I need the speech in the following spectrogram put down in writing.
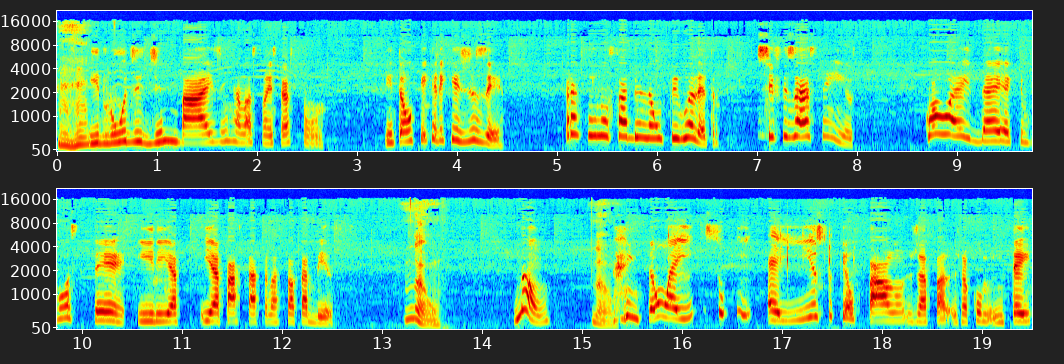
Uhum. Ilude demais em relação a esse assunto. Então, o que, que ele quis dizer? Para quem não sabe ler um pigo letra, se fizessem isso, qual é a ideia que você iria ia passar pela sua cabeça? Não, Não. não. Então é isso que é isso que eu falo, já já comentei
